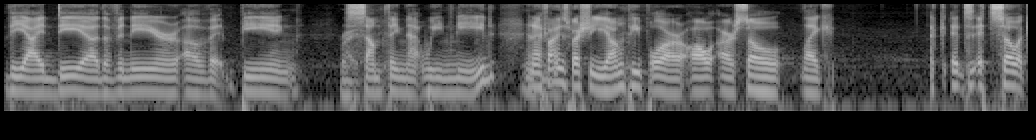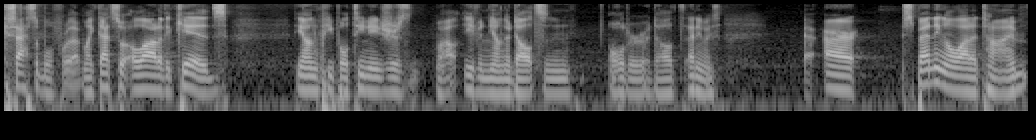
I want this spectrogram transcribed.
the idea, the veneer of it being Right. something that we need. And I Mhm. find especially young people are all are so like it's it's so accessible for them. Like that's what a lot of the kids, young people, teenagers, well, even young adults and older adults, anyways, are spending a lot of time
